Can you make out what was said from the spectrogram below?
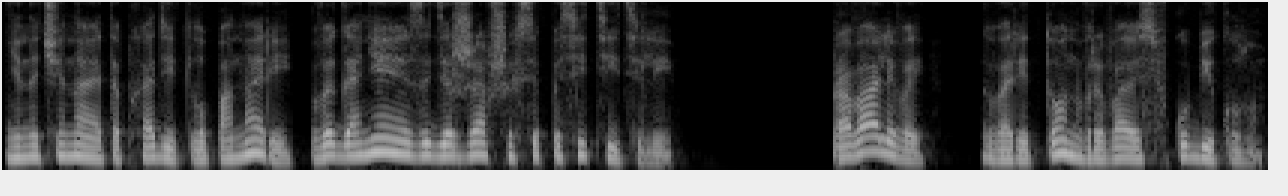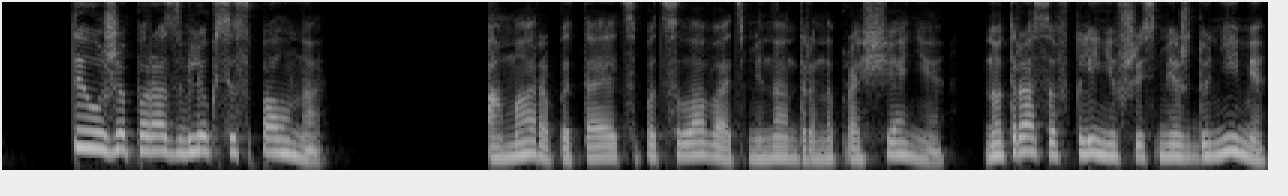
не начинает обходить лупанарий, выгоняя задержавшихся посетителей. «Проваливай», — говорит он, врываясь в кубикулу. «Ты уже поразвлекся сполна». Амара пытается поцеловать Минандра на прощание, но трасса, вклинившись между ними,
